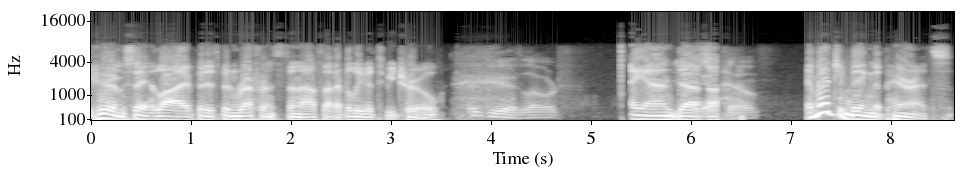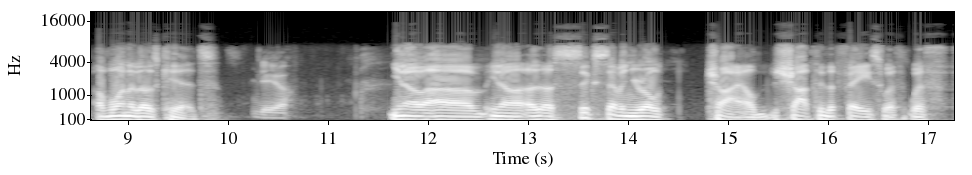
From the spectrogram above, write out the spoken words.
hear him say it live, but it's been referenced enough that I believe it to be true. Good lord. And uh, imagine being the parents of one of those kids. Yeah. You know, um, you know, a, a six, seven-year-old child shot through the face with with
